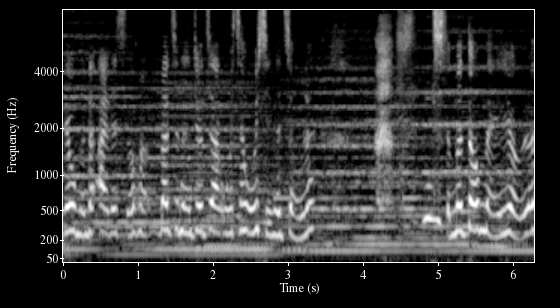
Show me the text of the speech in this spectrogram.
给我们的爱的时候，那只能就这样无声无息的走了，什么都没有了，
